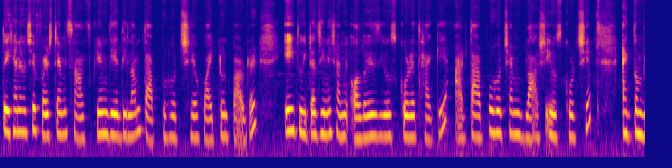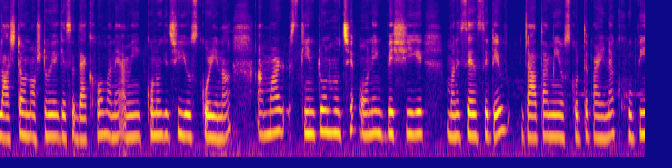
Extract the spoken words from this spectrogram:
তো এখানে হচ্ছে ফার্স্টে আমি সানস্ক্রিন দিয়ে দিলাম, তারপর হচ্ছে হোয়াইট টোন পাউডার এই দুইটা জিনিস আমি অলওয়েজ ইউজ করে থাকি। আর তারপর হচ্ছে আমি ব্লাশ ইউজ করছি। একদম ব্লাশটাও নষ্ট হয়ে গেছে, দেখো। মানে আমি কোনো কিছু ইউজ করি না। আমার স্কিন টোন হচ্ছে অনেক বেশি মানে সেন্সিটিভ তা আমি ইউজ করতে পারি না। খুবই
